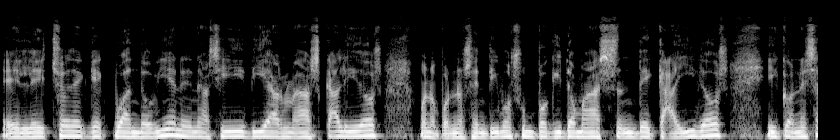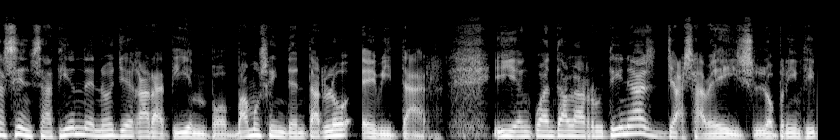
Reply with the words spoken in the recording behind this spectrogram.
el hecho de que cuando vienen así días más cálidos, bueno, pues nos sentimos un poquito más decaídos y con esa sensación de no llegar a tiempo. Vamos a intentarlo evitar. Y en cuanto a las rutinas, ya sabéis, lo principal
